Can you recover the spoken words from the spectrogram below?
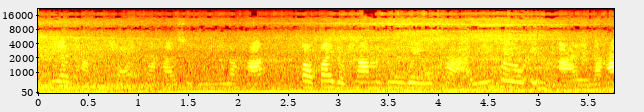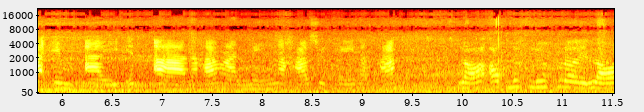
ดเตี้ยทำแท้นะคะ ชุดนี้นะคะ ต่อไปเดี๋ยวพามาดูเวลค่ะ อันนี้เวล MI นะคะ MI SR นะคะงานนิ้งนะคะชุดนี้นะคะล้อออฟลึกๆเลยล้อ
